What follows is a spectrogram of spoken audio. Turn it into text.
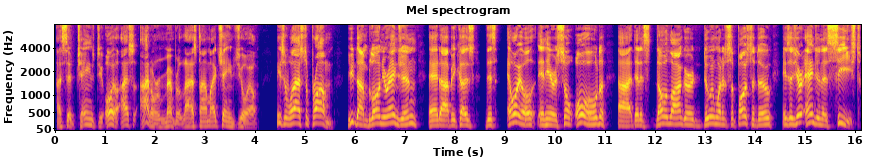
I said, Changed the oil? I said, I don't remember the last time I changed the oil. He said, Well, that's the problem. You done blown your engine, and uh, because this oil in here is so old, uh, that it's no longer doing what it's supposed to do. He says, Your engine is seized.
